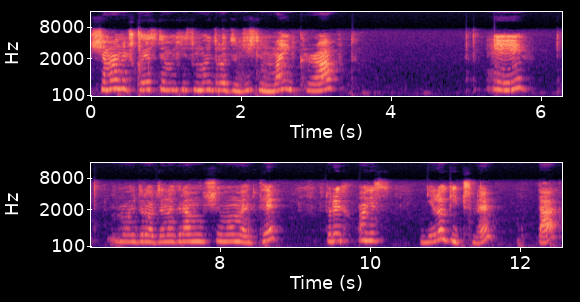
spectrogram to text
Siemaneczko, jestem jest moi drodzy, dzisiaj Minecraft i moi drodzy, nagramy się momenty, w których on jest nielogiczny, tak?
